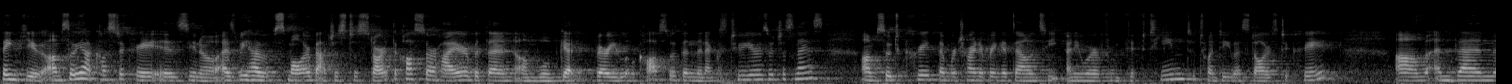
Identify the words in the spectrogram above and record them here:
Thank you. Um, so yeah, cost to create is, you know, as we have smaller batches to start, the costs are higher, but then um, we'll get very low costs within the next two years, which is nice. Um, so to create them, we're trying to bring it down to anywhere from 15 to 20 US dollars to create. Um, and then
